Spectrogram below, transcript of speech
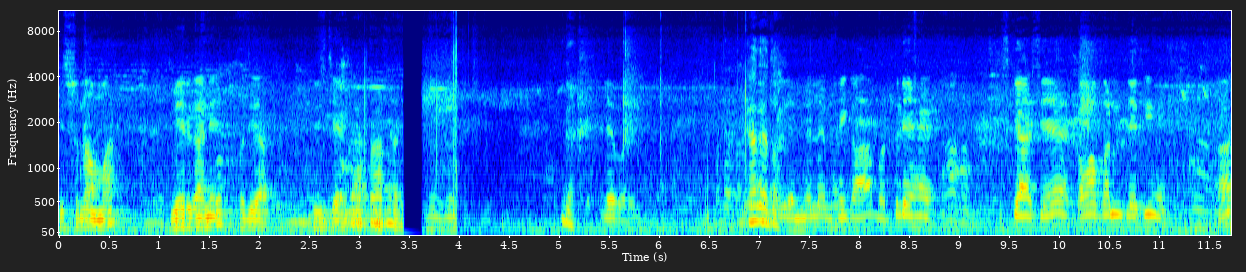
ఇస్తున్నామ్మా మీరు కానీ కొద్దిగా ఇది చేయండి ప్రార్థన ले बड़े एमएलए भाई का बर्थडे है इसके यहाँ से कवा बन देती है हाँ?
